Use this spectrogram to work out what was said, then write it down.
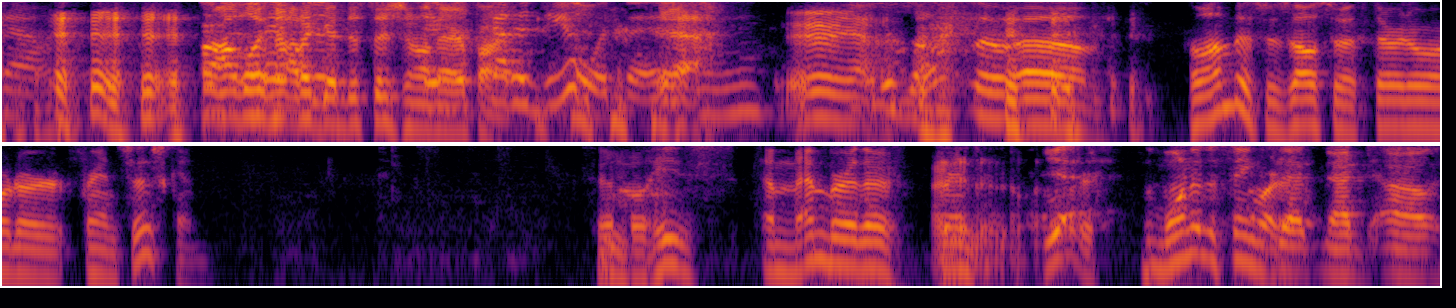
know, Probably They've not a good decision on They their just got part. to deal with it. Yeah. and- yeah. It was also um, Columbus was also a third order Franciscan. So he's a member of the I Franciscan. Yeah, one of the things that that uh,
